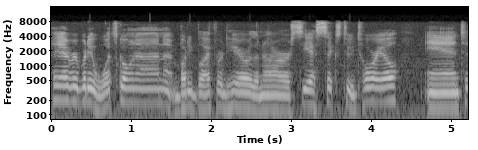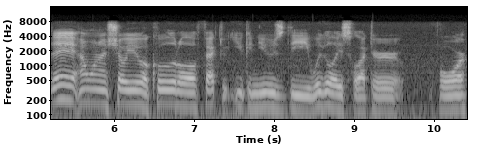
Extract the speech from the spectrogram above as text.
Hey everybody, what's going on? Buddy Blackford here with another CS6 tutorial and today I want to show you a cool little effect you can use the Wiggly selector for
